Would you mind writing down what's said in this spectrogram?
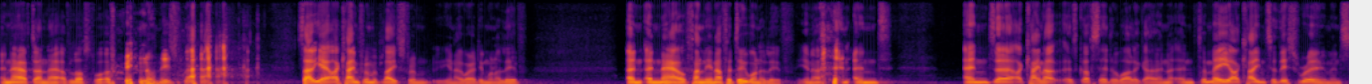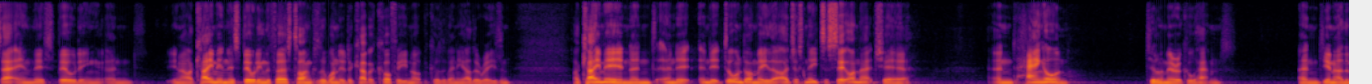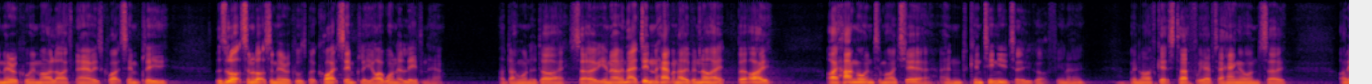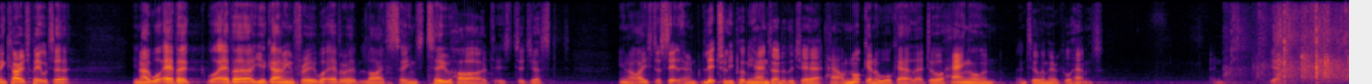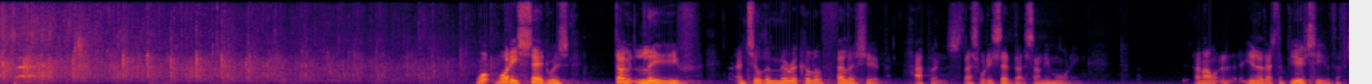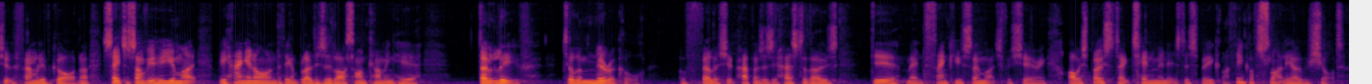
And now I've done that, I've lost what I've written on this. so yeah, I came from a place from you know where I didn't want to live, and and now, funnily enough, I do want to live. You know, and and, and uh, I came up, as Gough said a while ago, and and for me, I came to this room and sat in this building, and you know, I came in this building the first time because I wanted a cup of coffee, not because of any other reason. I came in, and and it and it dawned on me that I just need to sit on that chair and hang on till a miracle happens. And, you know, the miracle in my life now is quite simply there's lots and lots of miracles, but quite simply, I want to live now. I don't want to die. So, you know, and that didn't happen overnight, but I, I hung on to my chair and continue to, Goff, you know. When life gets tough, we have to hang on. So I'd encourage people to, you know, whatever, whatever you're going through, whatever life seems too hard, is to just you know, I used to sit there and literally put my hands under the chair. How I'm not going to walk out of that door. Hang on until a miracle happens. And yeah. What, what he said was, don't leave until the miracle of fellowship happens. That's what he said that Sunday morning. And I, you know, that's the beauty of the family of God. I say to some of you who you might be hanging on to think, blow, this is the last time coming here. Don't leave till the miracle of fellowship happens as it has to those dear men. Thank you so much for sharing. I was supposed to take 10 minutes to speak. I think I've slightly overshot.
